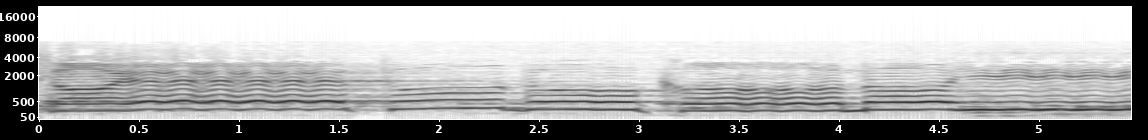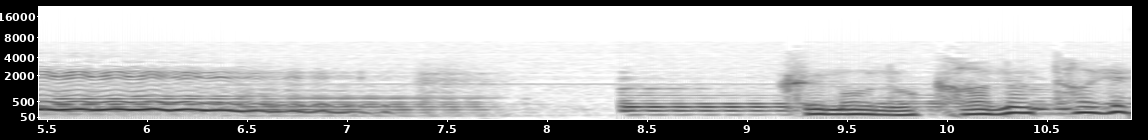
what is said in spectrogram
さえ届かない。彼方へ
